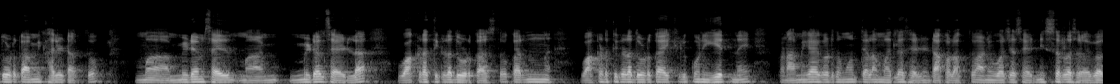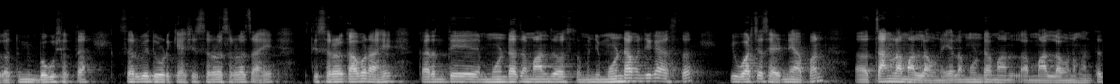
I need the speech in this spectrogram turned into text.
दोडका आम्ही खाली टाकतो. म मिडियम साईज मिडल साईडला वाकडा तिकडा दोडका असतो. कारण वाकडा तिकडा दोडका ॲक्च्युली कोणी घेत नाही. पण आम्ही काय करतो मग त्याला मधल्या साईडने टाकावं लागतो आणि वरच्या साईडने सरळ सरळ. बघा तुम्ही बघू शकता सर्व दोडके असे सरळ सरळच आहे. ते सरळ का बरं आहे? कारण ते मोंढाचा माल जो असतो म्हणजे मोंढा म्हणजे काय असतं? की वरच्या साईडने आपण चांगला माल लावणं याला मुंडा माल माल लावणं म्हणतात.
